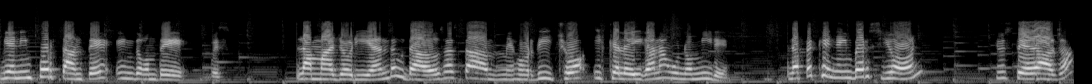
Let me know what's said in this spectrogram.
bien importante en donde la mayoría endeudados hasta mejor dicho y que le digan a uno mire una pequeña inversión que usted haga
